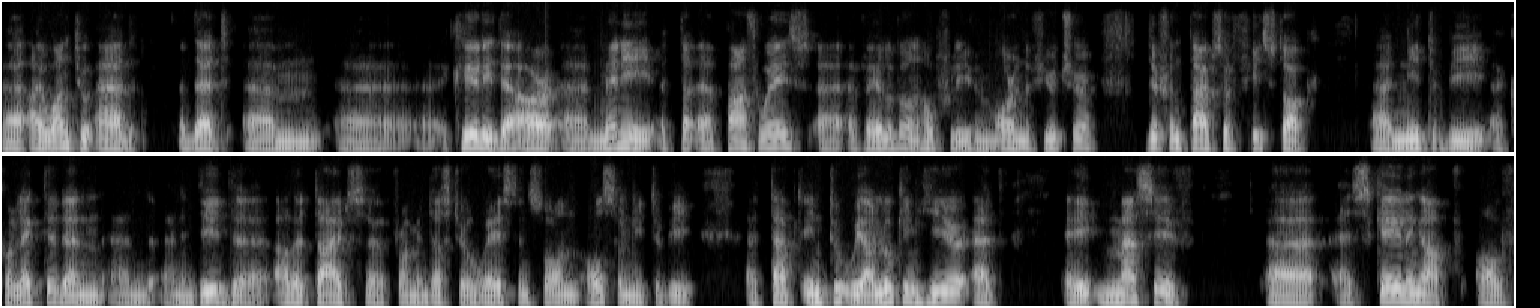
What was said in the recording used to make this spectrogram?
I want to add that um, clearly there are many pathways available and hopefully even more in the future, different types of feedstock Uh, need to be uh, collected, and and, and indeed, uh, other types from industrial waste and so on also need to be tapped into. We are looking here at a massive scaling up of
